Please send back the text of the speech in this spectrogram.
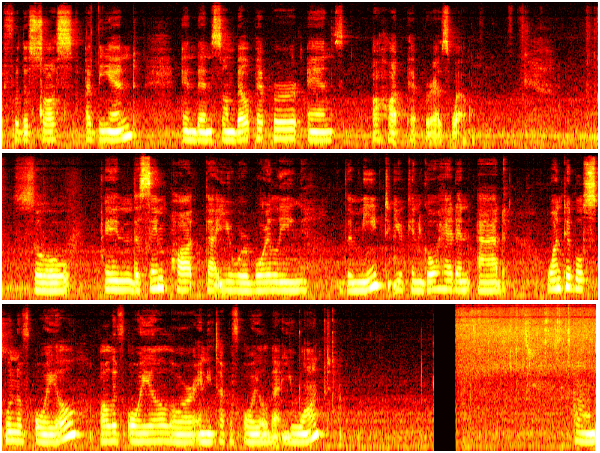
for the sauce at the end and then some bell pepper and a hot pepper as well. So in the same pot that you were boiling the meat, you can go ahead and add one tablespoon of oil, olive oil or any type of oil that you want. Um,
